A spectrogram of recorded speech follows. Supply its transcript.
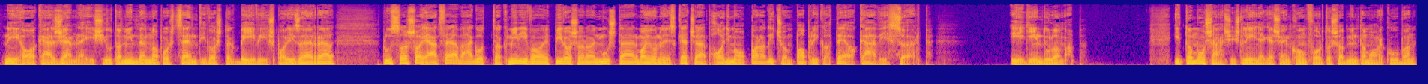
néha akár zsemle is jut a mindennapos centi vastag bévés parizerrel, plusz a saját felvágottak, minivaj, piros arany, mustár, majonéz, ketchup, hagyma, paradicsom, paprika, tea, kávé, szörp. Így indul a nap. Itt a mosás is lényegesen komfortosabb, mint a Markóban.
